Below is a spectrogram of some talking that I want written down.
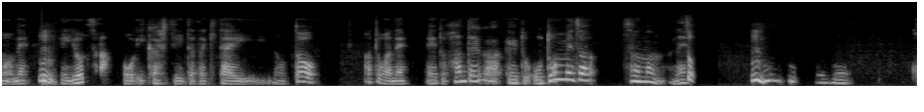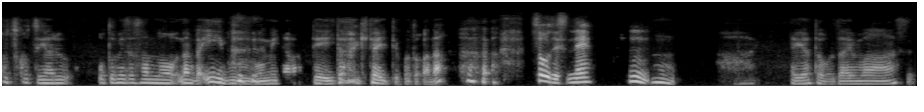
のね、うん、良さを活かしていただきたいのと、あとはね、えっ、ー、と、反対が、えっ、と、乙女座さんなんだね。そう。うん。コツコツやる乙女座さんのなんかいい部分を見習っていただきたいってことかな。そうですね。うん。うん。はい。ありがとうございます。あ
